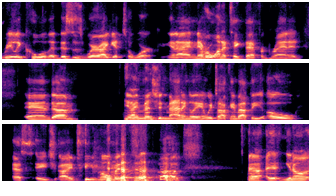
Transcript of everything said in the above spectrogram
really cool that this is where I get to work. And I never want to take that for granted. And, um, you know, I mentioned Mattingly, and we're talking about the O S H I T moment. uh, uh, you know,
